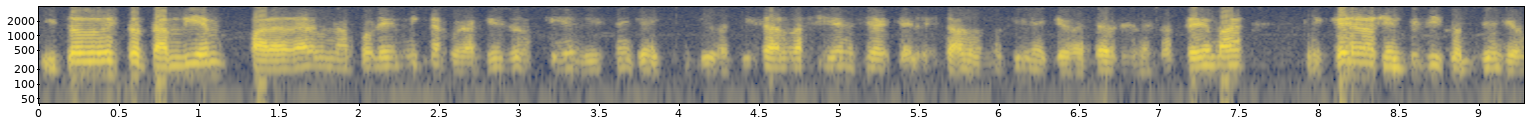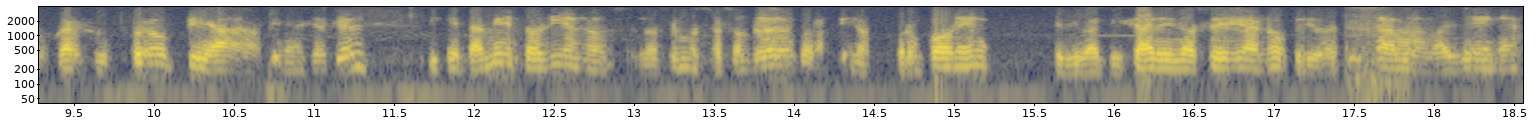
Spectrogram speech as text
y todo esto también para dar una polémica con aquellos que dicen que hay que privatizar la ciencia, que el Estado no tiene que meterse en esos temas, que cada científico tiene que buscar su propia financiación y que también estos días nos, nos hemos asombrado con los que nos proponen privatizar el océano, privatizar las ballenas.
